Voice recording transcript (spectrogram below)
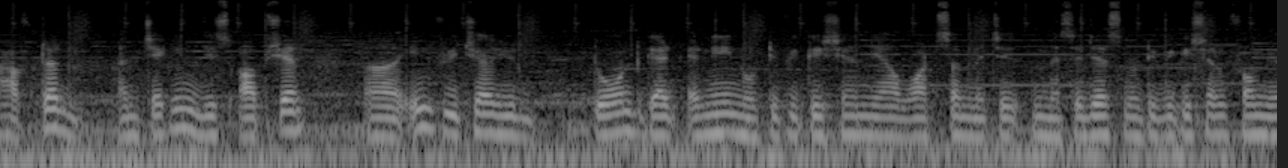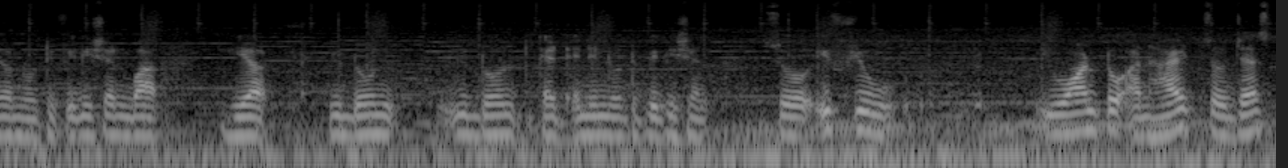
After unchecking this option uh, in future you don't get any notification yeah whatsapp messages notification from your notification bar here. You don't you don't get any notification. So if you you want to unhide so just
